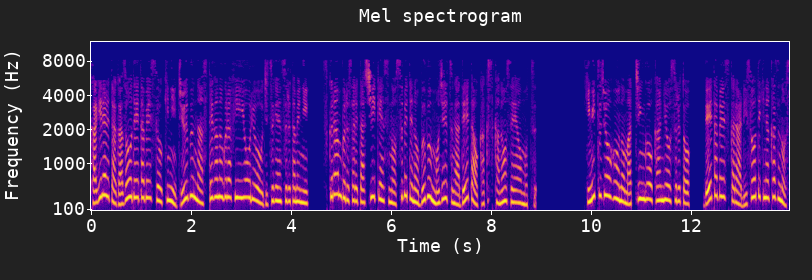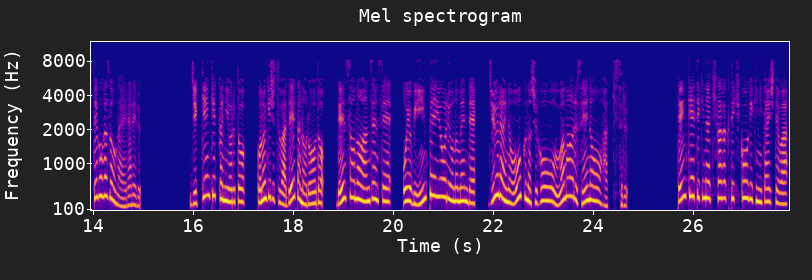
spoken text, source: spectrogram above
限られた画像データベースを機に十分なステガノグラフィー容量を実現するために、スクランブルされたシーケンスのすべての部分文字列がデータを隠す可能性を持つ。秘密情報のマッチングを完了すると、データベースから理想的な数のステゴ画像が得られる。実験結果によると、この技術はデータのロード、伝送の安全性、及び隠蔽容量の面で、従来の多くの手法を上回る性能を発揮する。典型的な幾何学的攻撃に対しては、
